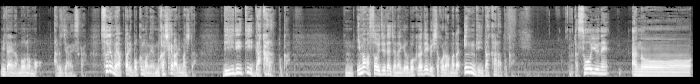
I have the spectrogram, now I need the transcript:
みたいなものもあるじゃないですかそれもやっぱり僕もね昔からありました。DDT だからとか、うん、今はそういう時代じゃないけど僕がデビューした頃はまだインディーだからとか。なんかそういうねあの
